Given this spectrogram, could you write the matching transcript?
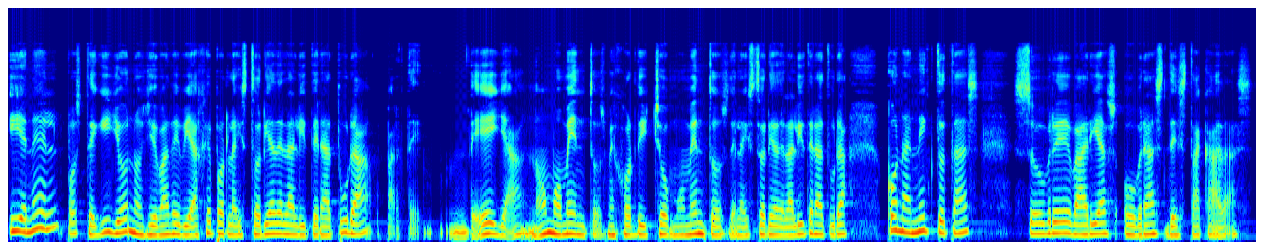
y en él Posteguillo nos lleva de viaje por la historia de la literatura, parte de ella, ¿no? Momentos, mejor dicho, momentos de la historia de la literatura, con anécdotas sobre varias obras destacadas.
